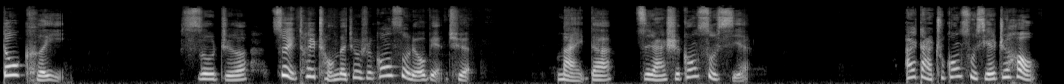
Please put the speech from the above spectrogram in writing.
都可以。苏哲最推崇的就是攻速流扁鹊，买的自然是攻速鞋。而打出攻速鞋之后，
